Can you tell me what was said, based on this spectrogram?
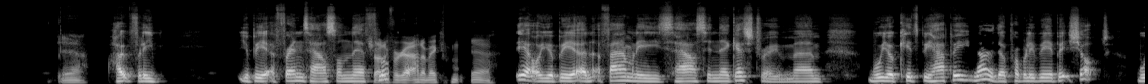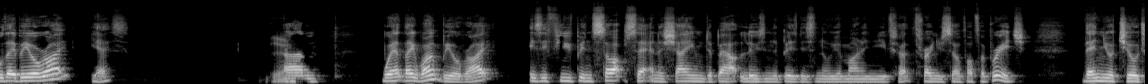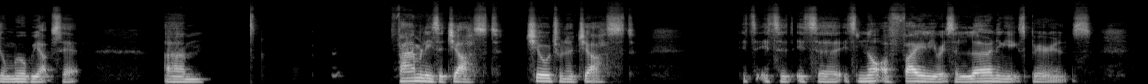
yeah, hopefully, you'll be at a friend's house on their Try floor. to figure out how to make, yeah, yeah, or you'll be at a family's house in their guest room. Um, will your kids be happy? No, they'll probably be a bit shocked. Will they be all right? Yes. Yeah. Um, where they won't be all right is if you've been so upset and ashamed about losing the business and all your money and you've thrown yourself off a bridge, then your children will be upset. Um, families adjust, children adjust. It's it's a it's a it's not a failure. It's a learning experience,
